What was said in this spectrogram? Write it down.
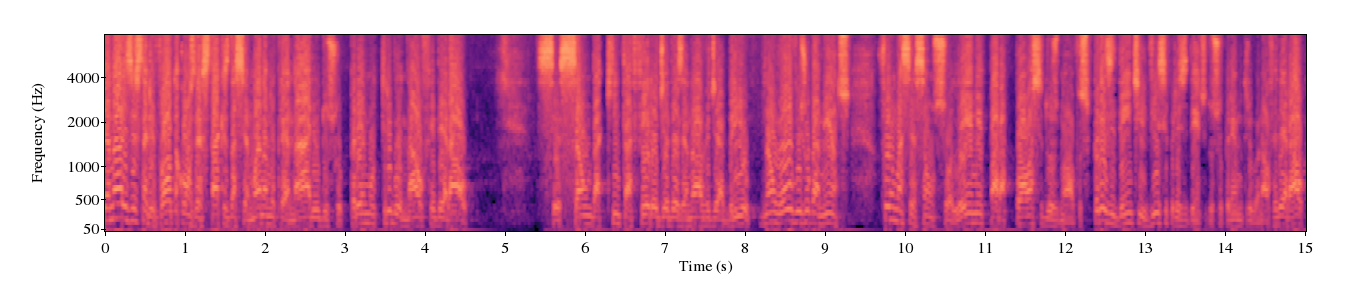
Plenários está de volta com os destaques da semana no plenário do Supremo Tribunal Federal. Sessão da quinta-feira, dia 19 de abril. Não houve julgamentos. Foi uma sessão solene para a posse dos novos presidente e vice-presidente do Supremo Tribunal Federal,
